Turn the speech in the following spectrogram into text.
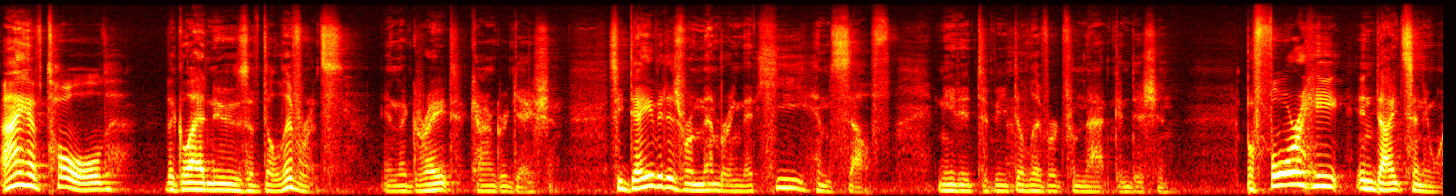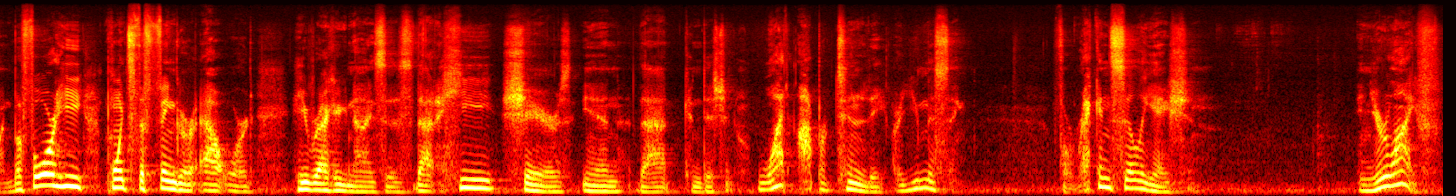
I have told the glad news of deliverance in the great congregation. See, David is remembering that he himself needed to be delivered from that condition. Before he indicts anyone, before he points the finger outward, he recognizes that he shares in that condition. What opportunity are you missing for reconciliation in your life?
